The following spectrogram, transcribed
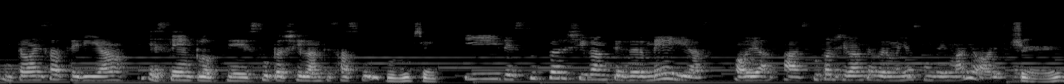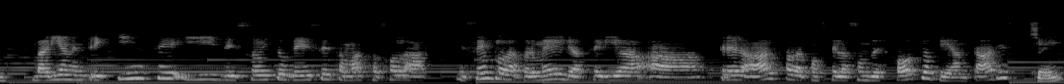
então, esses seriam exemplos de supergigantes azuis. Uhum, sim. E de supergigantes vermelhas, olha, as supergigantes vermelhas são bem maiores. né? Sim. Variam entre 15 e 18 vezes a massa solar. Exemplo das vermelhas seria a estrela alfa da constelação do Escorpio, que é Antares, Sim.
